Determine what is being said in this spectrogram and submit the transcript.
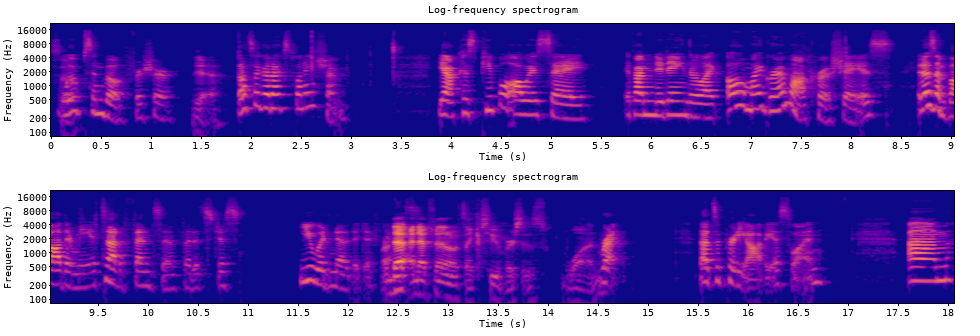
So- Loops in both for sure. Yeah. That's a good explanation. Yeah, because people always say if I'm knitting, they're like, "Oh, my grandma crochets." It doesn't bother me. It's not offensive, but it's just you would know the difference. I definitely know it's like two versus one. Right. That's a pretty obvious one. Um,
